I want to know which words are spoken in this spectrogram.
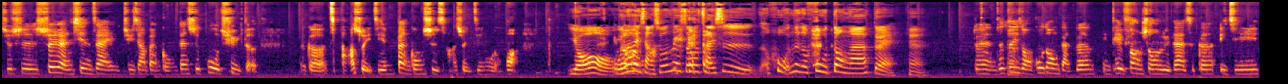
就是虽然现在居家办公，但是过去的。那个茶水间办公室茶水间文化有，有有我还想说那时候才是 互那个互动啊，对，嗯，对，这是一种互动感，跟你可以放松、relax，跟以及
